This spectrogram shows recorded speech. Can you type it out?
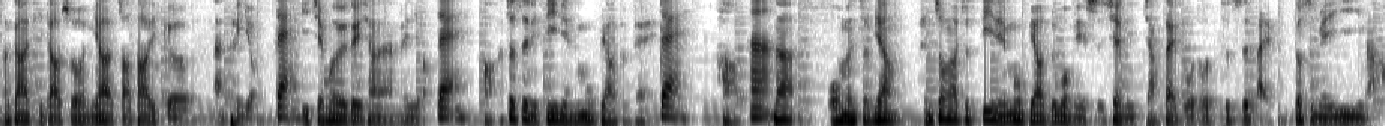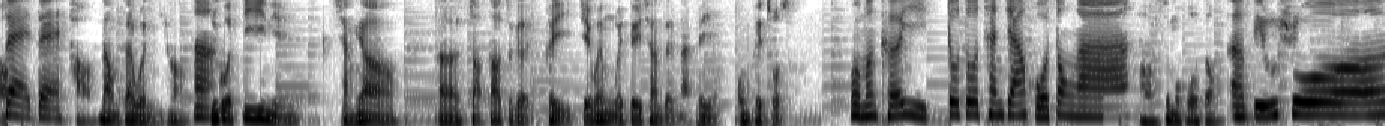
呃，刚才提到说你要找到一个男朋友，对，以结婚为对象的男朋友，对。好，这是你第一年的目标，对不对？对。好，嗯，那我们怎么样？很重要，就是第一年目标如果没实现，你讲再多都都是白，都是没意义嘛。哈对对。好，那我们再问你哈，如果第一年想要呃找到这个可以结婚为对象的男朋友，我们可以做什么？我们可以多多参加活动啊。哦，什么活动？呃，比如说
